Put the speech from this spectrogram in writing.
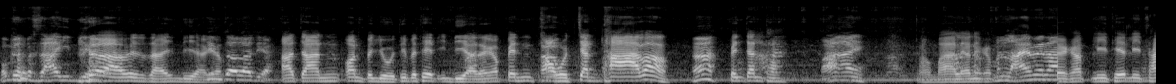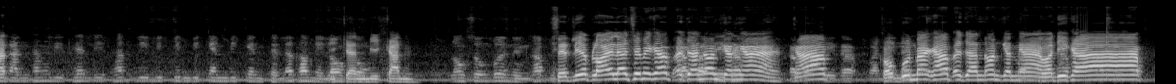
ผมเป็นภาษาอินเดียเป็นภาษาอินเดียอิคนรับเตอร์เดียอาจารย์อ้อนไปอยู่ที่ประเทศอินเดียนะครับ เป็นครับเผ่าจันทาเปล่าฮะเป็นจันทาป๋าไอเอามาแล้วนะครับมันหลายเวลาเลยครับรีเทสรีทัชกันทั้งรีเทสรีทัชรีบิกินบิแกนบิแกนเสร็จแล้วครับนี่ลมีองกันทรงมีกันลองทรงเบอร์หนึ่งครับนี่เสร็จเรียบร้อยแล้วใช่ไหมครับอาจารย์อ้อนกันงาครับสวัสดีครับ ขอบคุณมากครับ อาจารย์อ้อนกันงาสวัสดีครับ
